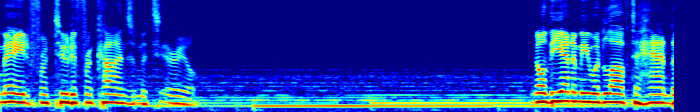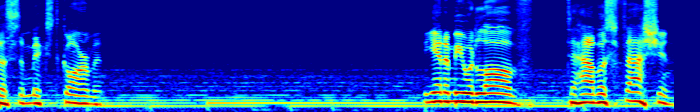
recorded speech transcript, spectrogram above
made from two different kinds of material. You know, the enemy would love to hand us a mixed garment. The enemy would love to have us fashion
